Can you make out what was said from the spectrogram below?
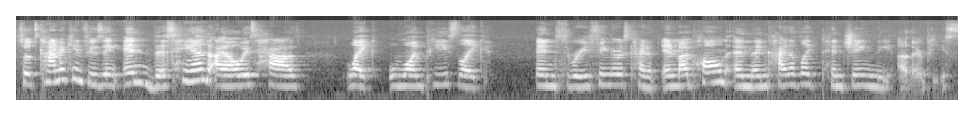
So it's kind of confusing. In this hand, I always have like one piece like in three fingers kind of in my palm and then kind of like pinching the other piece.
